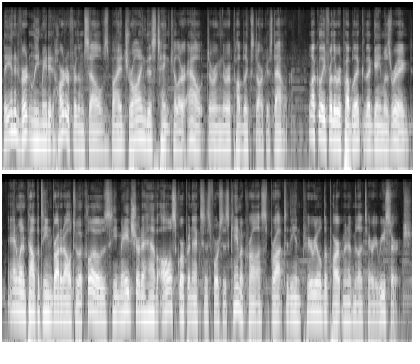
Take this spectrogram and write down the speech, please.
they inadvertently made it harder for themselves by drawing this tank killer out during the Republic's darkest hour. Luckily for the Republic, the game was rigged, and when Palpatine brought it all to a close, he made sure to have all Scorpenek's forces came across brought to the Imperial Department of Military Research,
